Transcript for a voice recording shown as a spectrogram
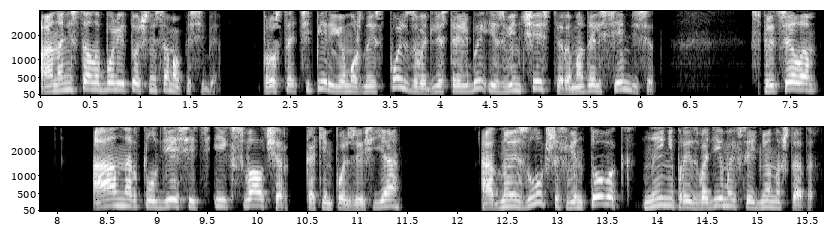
Она не стала более точной сама по себе. Просто теперь ее можно использовать для стрельбы из Винчестера модель 70 с прицелом Anartl 10X Vulture, каким пользуюсь я, одной из лучших винтовок, ныне производимой в Соединенных Штатах.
